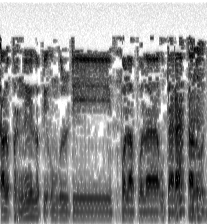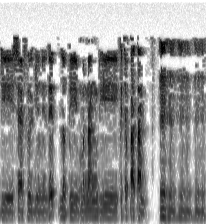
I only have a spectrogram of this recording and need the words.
kalau Burnley lebih unggul di bola-bola udara, kalau di Sheffield United lebih menang di kecepatan. Hmm, hmm, hmm, hmm.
